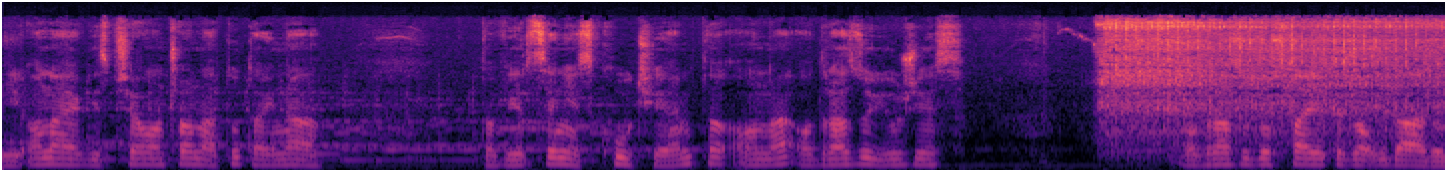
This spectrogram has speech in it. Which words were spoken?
Czyli ona jak jest przełączona tutaj na to wiercenie z kuciem, to ona od razu już jest, od razu dostaje tego udaru.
